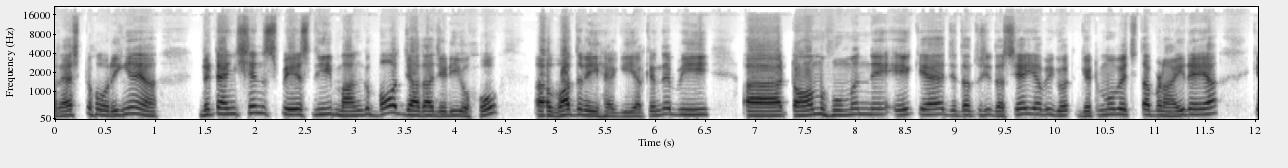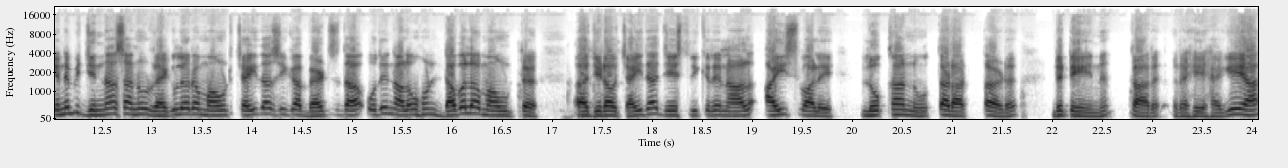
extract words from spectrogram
ਅਰੈਸਟ ਹੋ ਰਹੀਆਂ ਆ ਡਿਟੈਂਸ਼ਨ ਸਪੇਸ ਦੀ ਮੰਗ ਬਹੁਤ ਜ਼ਿਆਦਾ ਜਿਹੜੀ ਉਹ ਵੱਧ ਰਹੀ ਹੈਗੀ ਆ। ਕਹਿੰਦੇ ਵੀ ਅ, ਟੌਮ ਹੂਮਨ ਨੇ ਇਹ ਕਿਹਾ ਜਿੱਦਾਂ ਤੁਸੀਂ ਦੱਸਿਆ ਹੀ ਆ ਵੀ ਗਿਟਮੋ ਵਿੱਚ ਤਾਂ ਬਣਾ ਹੀ ਰਹੇ ਆ। ਕਹਿੰਦੇ ਵੀ ਜਿੰਨਾ ਸਾਨੂੰ ਰੈਗੂਲਰ ਅਮਾਉਂਟ ਚਾਹੀਦਾ ਸੀਗਾ ਬੈਡਸ ਦਾ ਉਹਦੇ ਨਾਲੋਂ ਹੁਣ ਡਬਲ ਅਮਾਉਂਟ ਜਿਹੜਾ ਉਹ ਚਾਹੀਦਾ ਜਿਸ ਤਰੀਕੇ ਦੇ ਨਾਲ ਆਈਸ ਵਾਲੇ ਲੋਕਾਂ ਨੂੰ ਧੜਾ ਧੜ ਡਿਟੇਨ ਕਰ ਰਹੇ ਹੈਗੇ ਆ।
